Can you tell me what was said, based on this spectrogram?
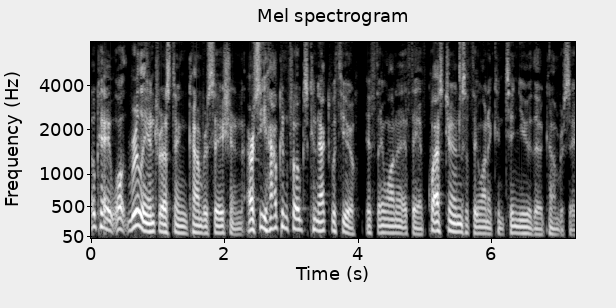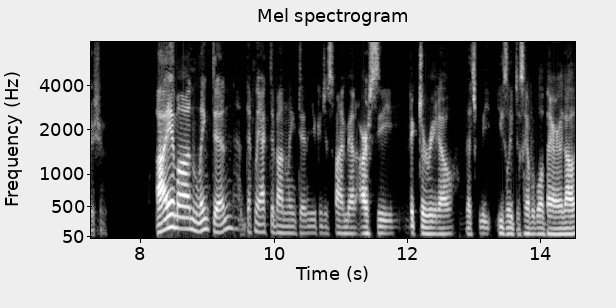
Okay well really interesting conversation. Rc how can folks connect with you if they want to if they have questions if they want to continue the conversation i am on linkedin i'm definitely active on linkedin you can just find me on rc victorino that's easily discoverable there and i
